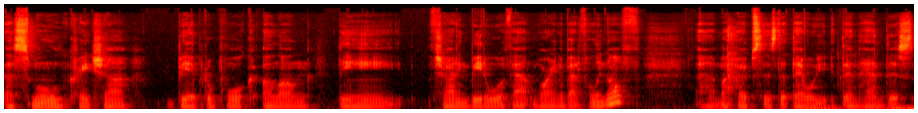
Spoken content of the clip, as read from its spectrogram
a small creature be able to walk along the shining beetle without worrying about falling off. Uh, my hopes is that they will then hand this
